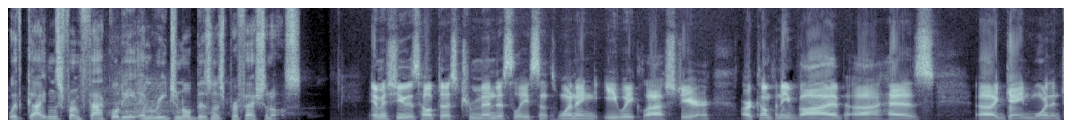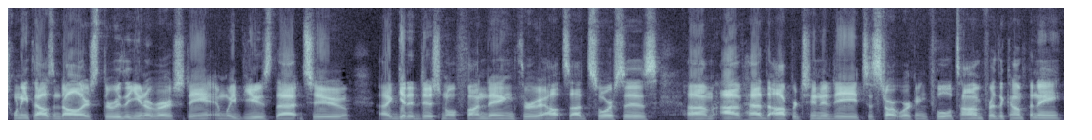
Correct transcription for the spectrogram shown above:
with guidance from faculty and regional business professionals. MSU has helped us tremendously since winning eWeek last year. Our company Vibe uh, has uh, gained more than $20,000 through the university, and we've used that to uh, get additional funding through outside sources. Um, I've had the opportunity to start working full time for the company,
